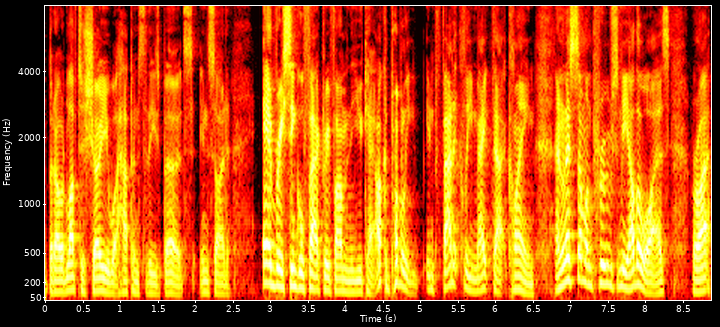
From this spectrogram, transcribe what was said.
but I would love to show you what happens to these birds inside every single factory farm in the UK. I could probably emphatically make that claim, unless someone proves me otherwise, right?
